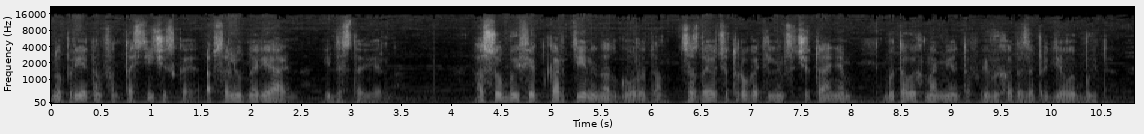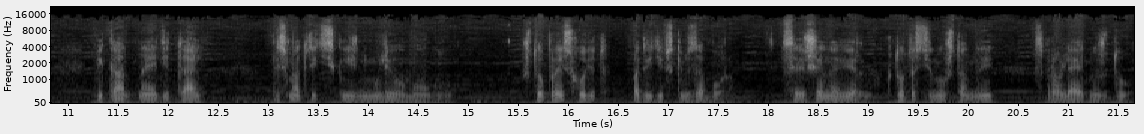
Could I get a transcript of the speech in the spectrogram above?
но при этом фантастическое абсолютно реально и достоверно. Особый эффект картины над городом создается трогательным сочетанием бытовых моментов и выхода за пределы быта. Пикантная деталь. Присмотритесь к нижнему левому углу. Что происходит под Витебским забором? Совершенно верно. Кто-то, стянув штаны, справляет нужду.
